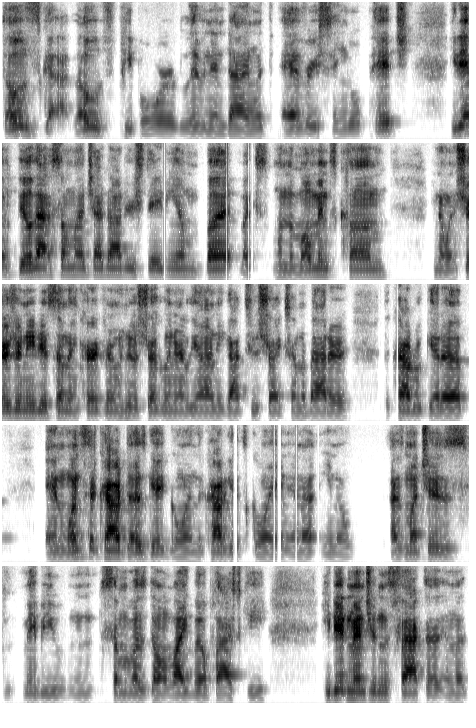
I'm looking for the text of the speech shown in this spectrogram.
those guys, those people were living and dying with every single pitch. You didn't feel that so much at Dodger Stadium, but like when the moments come, you know, when Scherzer needed some encouragement when he was struggling early on, he got two strikes on the batter, the crowd would get up. And once the crowd does get going, the crowd gets going. And, uh, you know, as much as maybe some of us don't like Bill Plaschke, he did mention this fact that in the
